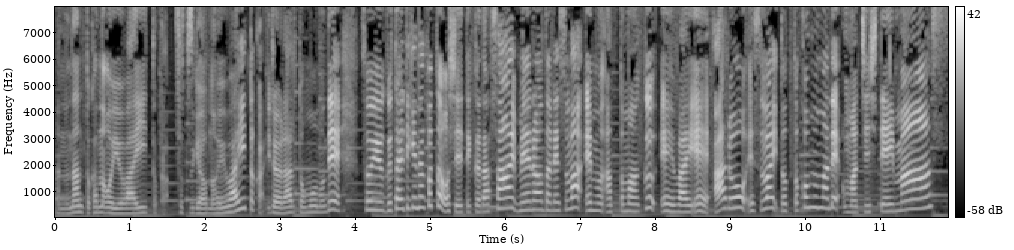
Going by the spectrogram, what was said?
あの、何とかのお祝いとか、卒業のお祝いとか、いろいろあると思うので、そういう具体的なことを教えてください。メールアドレスは m.ayarosy.com までお待ちしています。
